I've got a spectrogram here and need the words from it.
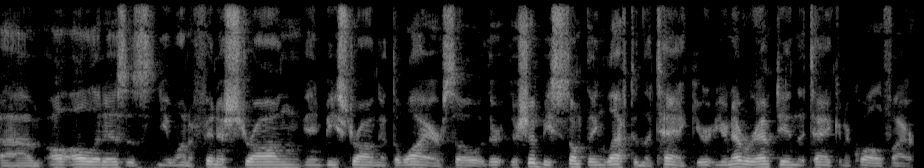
um, all, all it is is you want to finish strong and be strong at the wire. So there, there should be something left in the tank. You're you're never emptying the tank in a qualifier.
